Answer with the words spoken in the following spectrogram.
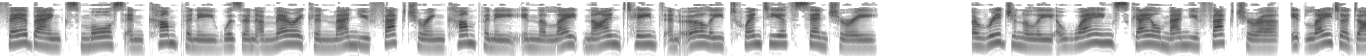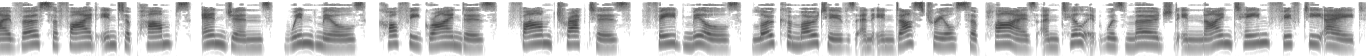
Fairbanks Morse and Company was an American manufacturing company in the late 19th and early 20th century. Originally a weighing scale manufacturer, it later diversified into pumps, engines, windmills, coffee grinders, farm tractors, feed mills, locomotives and industrial supplies until it was merged in 1958.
